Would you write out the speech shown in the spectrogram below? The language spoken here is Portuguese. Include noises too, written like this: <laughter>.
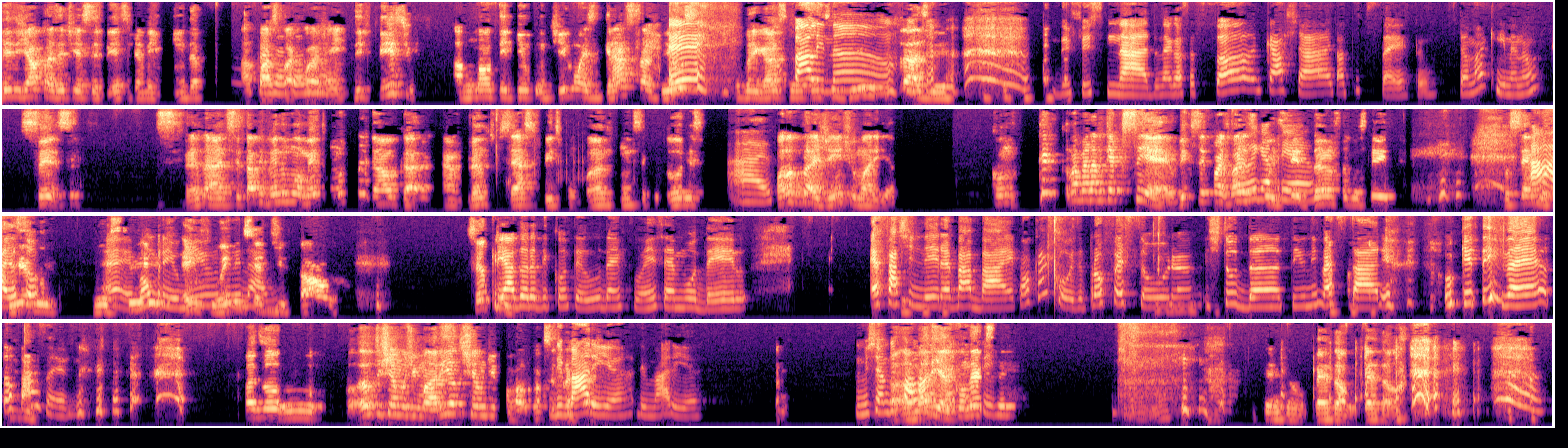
desde já é um prazer te receber, seja bem-vinda. A paz está com a gente. Difícil arrumar um tempinho contigo, mas graças a Deus, Ei, obrigado por fale não. trazer. <laughs> Difícil nada, o negócio é só encaixar e tá tudo certo. Estamos aqui, né não? Cê, cê, verdade, você tá vivendo um momento muito legal, cara. É um grande sucesso, vídeos com fãs, muitos seguidores. Ah, Fala tô... pra gente, Maria, como, na verdade, o que é que você é? Eu vi que você faz várias Oi, coisas. Gabriel. Você dança, você, você é <laughs> Ah, eu modelo, sou- você é, bombril, é influência digital. Você é tudo. Criadora de conteúdo, é influência, é modelo, é faxineira, é babá, é qualquer coisa. Professora, <laughs> estudante, universitária. <laughs> O que tiver, eu tô fazendo. Mas o, eu te chamo de Maria ou eu te chamo de você De prefere? Maria, de Maria. Me chama de Ah. Maria, quando é que você. <laughs> Perdão, perdão, perdão. <laughs>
